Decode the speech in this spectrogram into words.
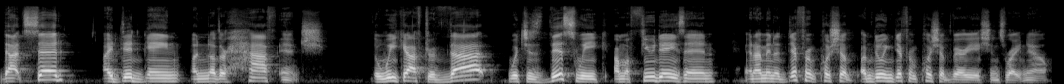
That said, I did mm. gain another half inch. The week after that, which is this week, I'm a few days in and I'm in a different push-up, I'm doing different push-up variations right now.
